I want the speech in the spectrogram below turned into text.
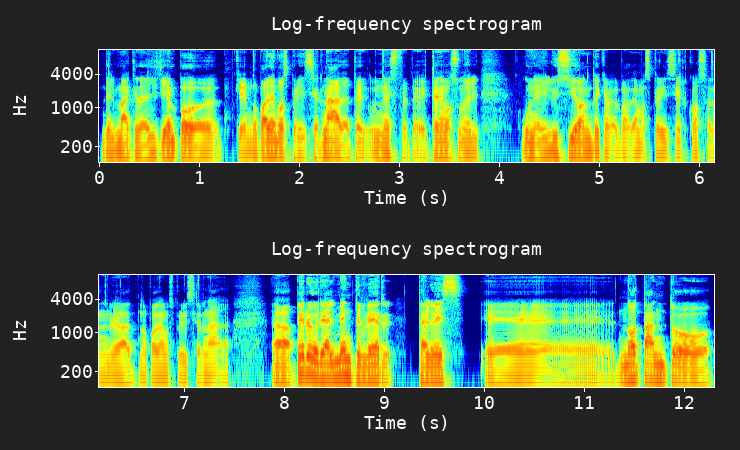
del, máquina del tiempo, que no podemos predecir nada. Este, tenemos una, una, ilusión de que podemos predecir cosas, en realidad no podemos predecir nada. Ah, pero realmente ver tal vez no tanto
